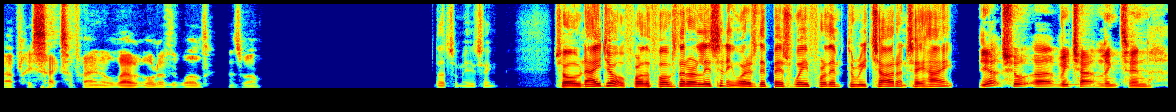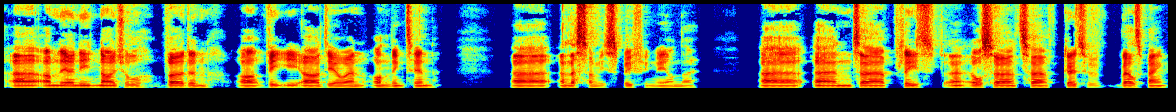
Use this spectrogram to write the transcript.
uh, play saxophone all, all over the world as well. That's amazing. So, Nigel, for the folks that are listening, what is the best way for them to reach out and say hi? Yeah, sure. Uh, reach out on LinkedIn. Uh, I'm the only Nigel Verdon, uh, V E R D O N, on LinkedIn, uh, unless somebody's spoofing me on there. Uh, and uh, please uh, also to go to Railsbank,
